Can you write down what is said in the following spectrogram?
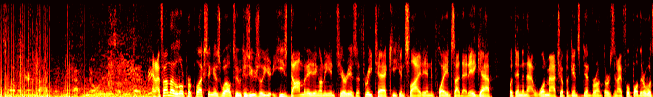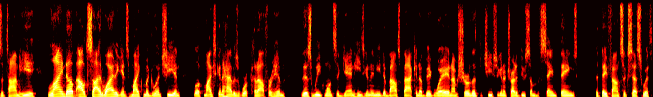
it's a lot like Aaron Donald. Like we have to know where he is every day. And I found that a little perplexing as well too, because usually he's dominating on the interior as a three tech. He can slide in and play inside that A gap. But then in that one matchup against Denver on Thursday Night Football, there was a time he lined up outside wide against Mike McGlinchey. And look, Mike's going to have his work cut out for him this week once again. He's going to need to bounce back in a big way. And I'm sure that the Chiefs are going to try to do some of the same things that they found success with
